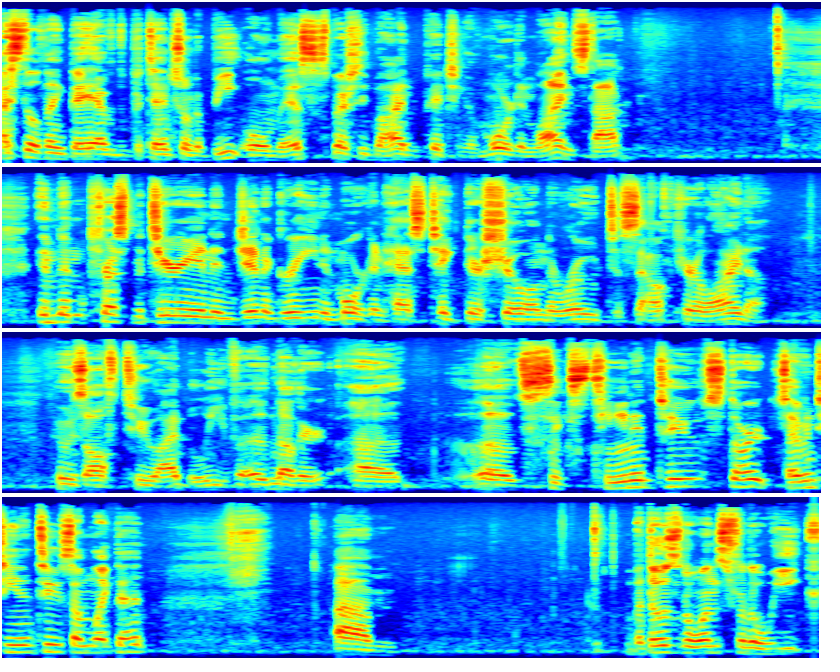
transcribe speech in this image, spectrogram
I still think they have the potential to beat Ole Miss, especially behind the pitching of Morgan Leinstock. And then Presbyterian and Jenna Green and Morgan Hess take their show on the road to South Carolina, who's off to, I believe, another uh, uh, 16 and 2 start, 17 and 2, something like that. Um, but those are the ones for the week.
